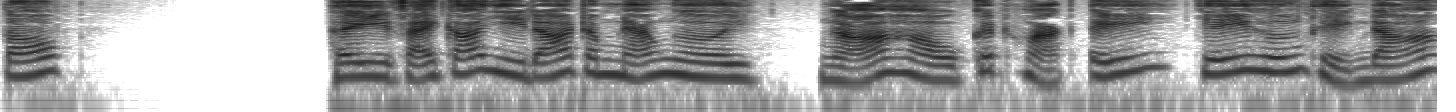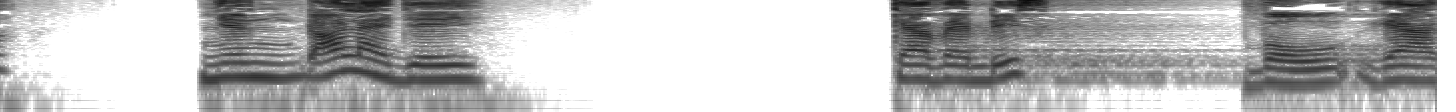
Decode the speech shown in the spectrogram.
tốt, thì phải có gì đó trong não người ngõ hầu kích hoạt ý chí hướng thiện đó. Nhưng đó là gì? Cavendish Vụ ga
